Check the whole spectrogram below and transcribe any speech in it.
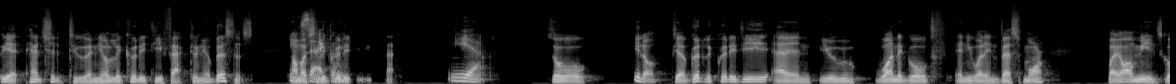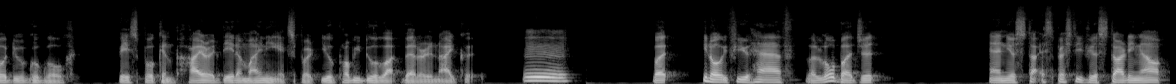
pay attention to and your liquidity factor in your business. How much liquidity. Yeah. So, you know, if you have good liquidity and you want to go and you want to invest more, by all means, go do Google, Facebook, and hire a data mining expert. You'll probably do a lot better than I could. Mm, But, you know, if you have a low budget and you're start, especially if you're starting out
